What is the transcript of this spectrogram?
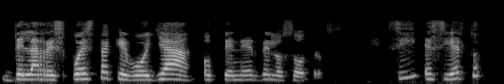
de la respuesta que voy a obtener de los otros. Sí, es cierto,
